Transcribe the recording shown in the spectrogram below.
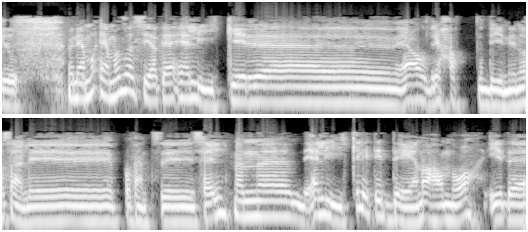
Jo. Men jeg må, jeg må bare si at jeg, jeg, liker eh, Jeg har aldri hatt Dini noe særlig på Fantasy selv, men eh, jeg liker litt ideen av han nå, i det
